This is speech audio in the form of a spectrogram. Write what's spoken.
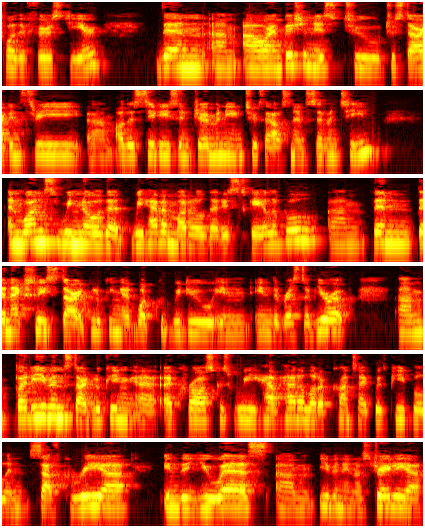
for the first year. Then um, our ambition is to to start in three um, other cities in Germany in 2017. And once we know that we have a model that is scalable, um, then then actually start looking at what could we do in in the rest of Europe, um, but even start looking uh, across because we have had a lot of contact with people in South Korea, in the US, even in Australia,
